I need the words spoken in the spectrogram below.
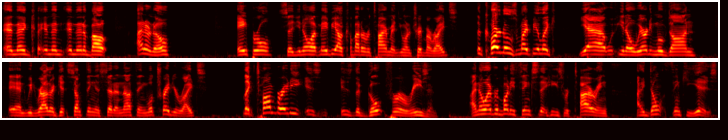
and then and then and then about I don't know, April said, you know what, maybe I'll come out of retirement. You want to trade my rights? The Cardinals might be like, yeah, you know, we already moved on, and we'd rather get something instead of nothing. We'll trade your rights. Like Tom Brady is is the goat for a reason. I know everybody thinks that he's retiring. I don't think he is.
